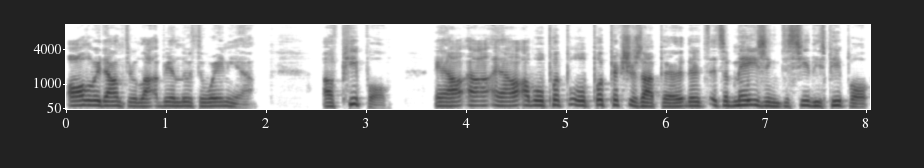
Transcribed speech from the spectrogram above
all the way down through Latvia and Lithuania of people. And I'll, and I'll, we'll put we'll put pictures up there. It's amazing to see these people,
